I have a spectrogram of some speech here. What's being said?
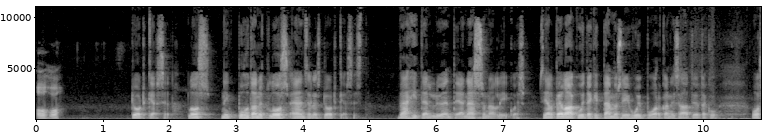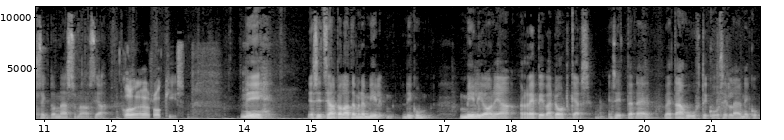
Oho. Dodgersilla. Los, niin puhutaan nyt Los Angeles Dodgersista. Vähiten lyöntejä National Leagueessa. Siellä pelaa kuitenkin tämmöisiä huippuorganisaatioita kuin Washington Nationals ja... Colorado Rockies. Niin. Ja sitten siellä pelaa tämmöinen mil, niin kuin miljoonia repivä Dodgers. Ja sitten ne vetää huhtikuun silleen niin kuin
